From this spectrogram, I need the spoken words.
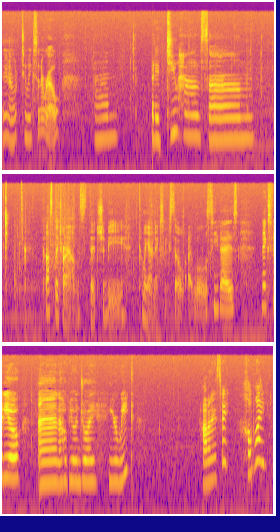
you know, two weeks in a row. Um, but I do have some cosplay try-ons that should be coming out next week. So I will see you guys next video, and I hope you enjoy your week. Have a nice day. Oh, bye.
